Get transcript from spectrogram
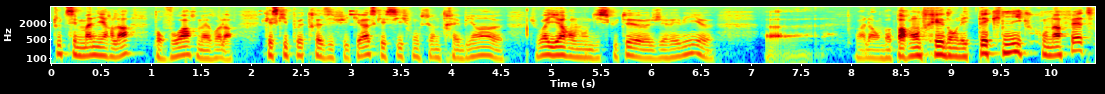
toutes ces manières-là pour voir, mais voilà, qu'est-ce qui peut être très efficace, qu'est-ce qui fonctionne très bien. Euh. tu vois, hier, on en discutait, Jérémy, voilà, on ne va pas rentrer dans les techniques qu'on a faites,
